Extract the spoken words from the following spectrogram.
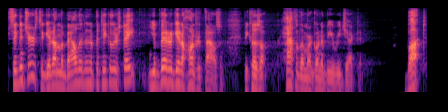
signatures to get on the ballot in a particular state, you better get 100,000 because uh, half of them are going to be rejected. But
